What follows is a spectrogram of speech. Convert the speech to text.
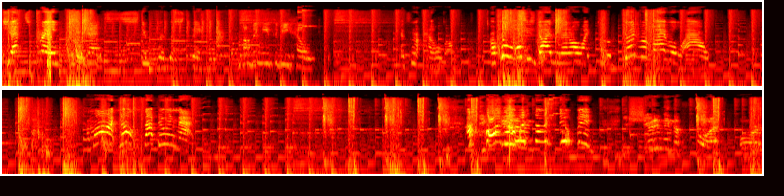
is jet spray. That's stupid. This thing. Something needs to be held. It's not held on. I'll kill all these guys and then I'll like do a good revival. Ow. Come on, no, stop doing that. Oh, that was so stupid. You shoot him in the foot Or,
